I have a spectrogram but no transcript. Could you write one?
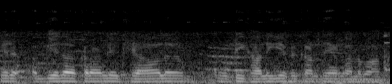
ਫਿਰ ਅੱਗੇ ਦਾ ਕਰਾਂਗੇ ਖਿਆਲ, ਰੋਟੀ ਖਾ ਲਈਏ, ਫਿਰ ਕਰਦੇ ਆਂ ਗੱਲਬਾਤ।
